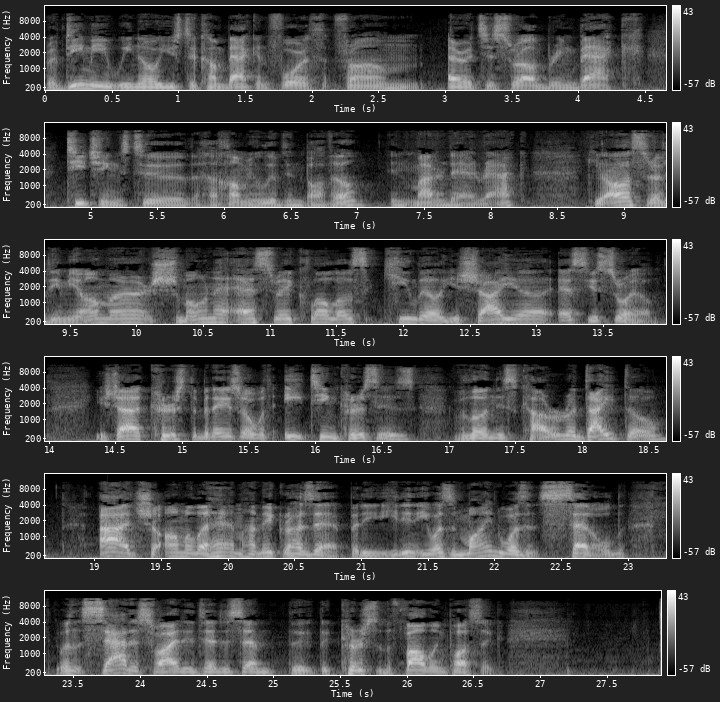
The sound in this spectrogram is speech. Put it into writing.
Rav Dimi, we know, used to come back and forth from Eretz Yisrael and bring back teachings to the Chachamim who lived in Bavel, in modern day Iraq. Ki also Rav Dimi Amar, Shmona Esrei Klolos, Kilel Yeshaya Es Yisrael. Yeshaya cursed the Bnei Israel with 18 curses, V'lo Niskar Rodaito, ad sha'am hamikra hazeh. But he, he didn't. He wasn't. Mind wasn't settled. He wasn't satisfied until to send the, the curse of the following pasuk.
